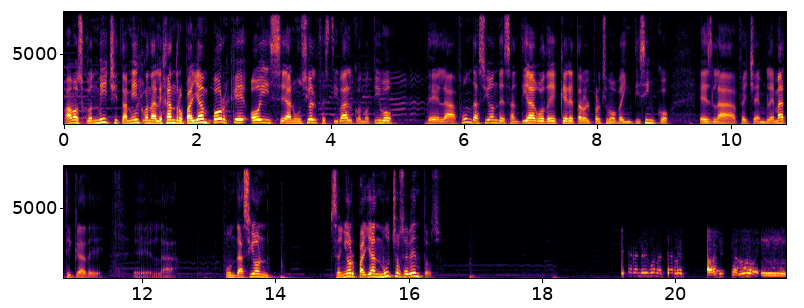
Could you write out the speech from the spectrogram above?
Vamos con Mitch y también con Alejandro Payán porque hoy se anunció el festival con motivo de la Fundación de Santiago de Querétaro. El próximo 25 es la fecha emblemática de eh, la fundación. Señor Payán, muchos eventos. Ahora sí, saludo. Eh,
